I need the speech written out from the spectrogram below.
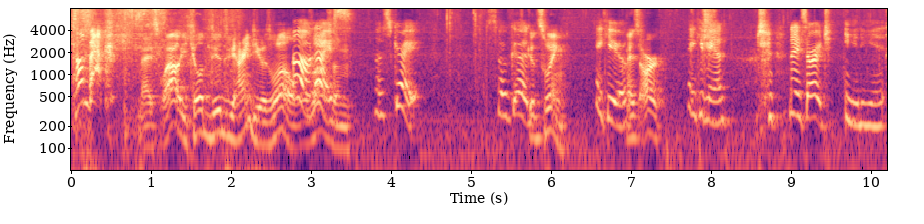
Come back. nice. Wow, you killed dudes behind you as well. Oh, That's nice. Awesome. That's great. So good. Good swing. Thank you. Nice art. Thank you, man. nice arch, idiot.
